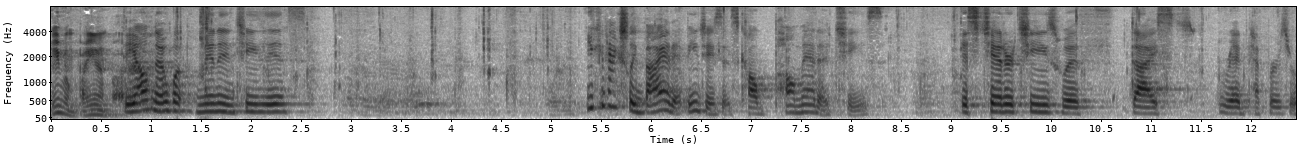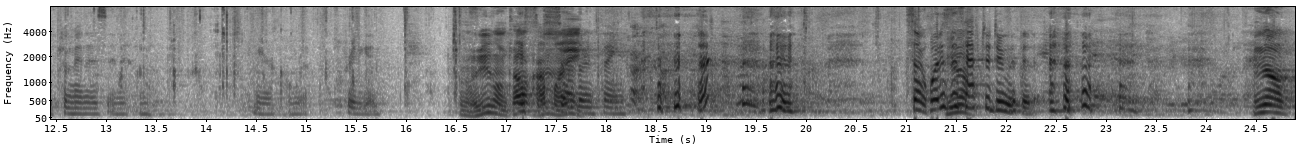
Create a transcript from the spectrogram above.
Even peanut butter. Do y'all know what mint and cheese is? You can actually buy it at BJ's. It's called palmetto cheese. It's cheddar cheese with diced red peppers or pimentos in it. Miracle Whip. It's pretty good. Well, you're gonna talk, It's a I'm gonna southern eat. thing. so, what does this Yeah. have to do with it? You know,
